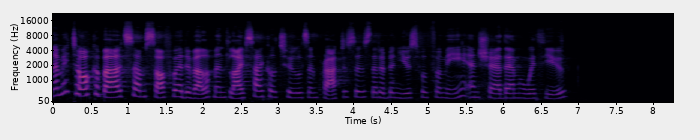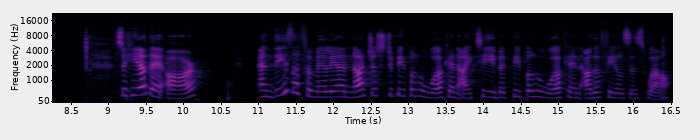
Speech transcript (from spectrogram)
Let me talk about some software development lifecycle tools and practices that have been useful for me and share them with you. So here they are. And these are familiar not just to people who work in IT, but people who work in other fields as well.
